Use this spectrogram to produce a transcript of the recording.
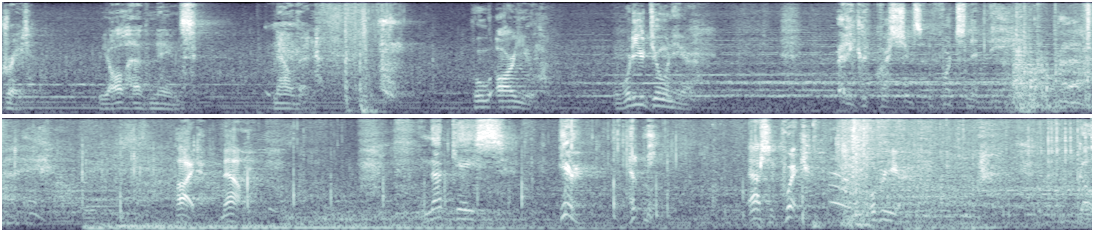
Great. We all have names. Now then. Who are you? What are you doing here? Very good questions, unfortunately. Hide, now. In that case, here, help me. Ashley, quick! Over here. Go.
